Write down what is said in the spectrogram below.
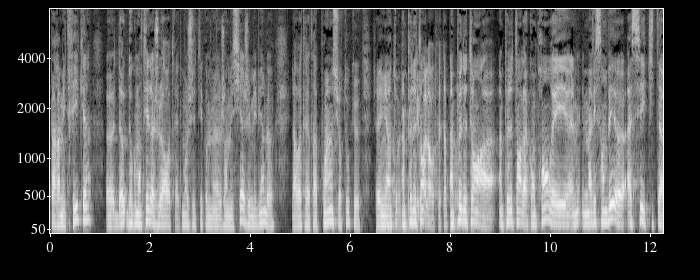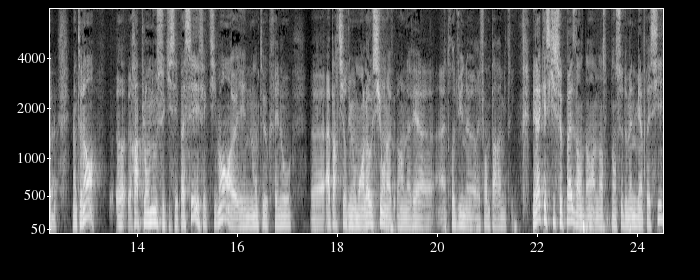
paramétrique, d'augmenter l'âge de la retraite. Moi, j'étais comme Jean Messia, j'aimais bien le, la retraite à points, surtout que j'avais mis un, un, peu de temps, un peu de temps à, un peu de temps à la comprendre et elle m'avait semblé assez équitable. Maintenant, rappelons-nous ce qui s'est passé. Effectivement, il y a une montée au créneau euh, à partir du moment là aussi on, avait euh, introduit une réforme paramétrique. Mais là, qu'est-ce qui se passe dans, dans, ce domaine bien précis?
